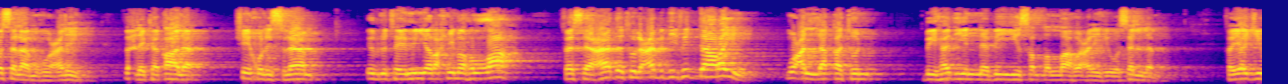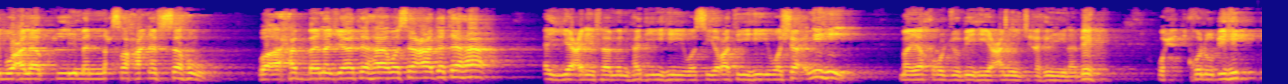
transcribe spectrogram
وسلامه عليه. ذلك قال شيخ الإسلام ابن تيمية رحمه الله فسعادة العبد في الدارين معلقة بهدي النبي صلى الله عليه وسلم. فيجب على كل من نصح نفسه وأحب نجاتها وسعادتها أن يعرف من هديه وسيرته وشأنه ما يخرج به عن الجاهلين به ويدخل به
